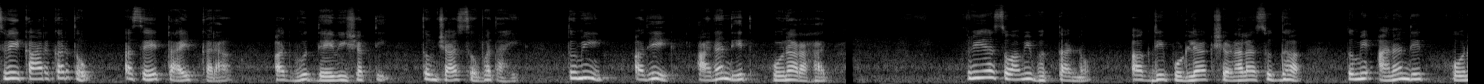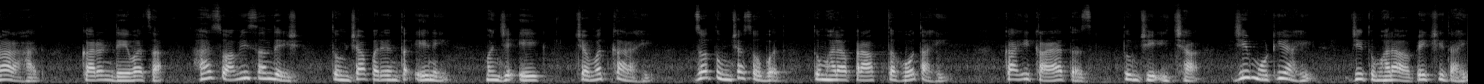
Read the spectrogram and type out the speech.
स्वीकार करतो असे टाईप करा. अद्भुत देवी शक्ती तुमच्यासोबत आहे. तुम्ही अधिक आनंदित होणार आहात. प्रिय स्वामी भक्तांनो अगदी पुढल्या क्षणाला सुद्धा तुम्ही आनंदित होणार आहात कारण देवाचा हा स्वामी संदेश तुमच्यापर्यंत येणे म्हणजे एक चमत्कार आहे जो तुमच्यासोबत तुम्हाला प्राप्त होत आहे. काही काळातच तुमची इच्छा जी मोठी आहे जी तुम्हाला अपेक्षित आहे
